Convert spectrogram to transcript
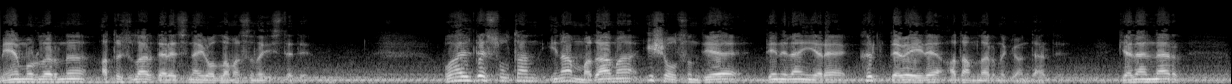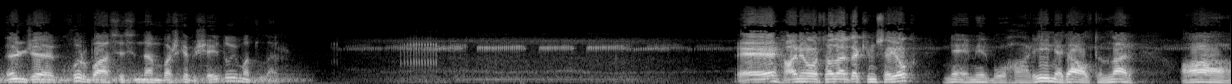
memurlarını Atıcılar Deresi'ne yollamasını istedi. Valide Sultan inanmadı ama iş olsun diye denilen yere 40 deve ile adamlarını gönderdi. Gelenler önce kurbağa sesinden başka bir şey duymadılar. Ee, hani ortalarda kimse yok? Ne emir Buhari ne de altınlar. Aa,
